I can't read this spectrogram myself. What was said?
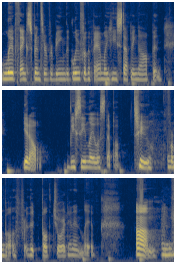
Liv thanks Spencer for being the glue for the family. He's stepping up, and you know, we've seen Layla step up too for mm. both for the, both Jordan and Liv. Um, mm.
